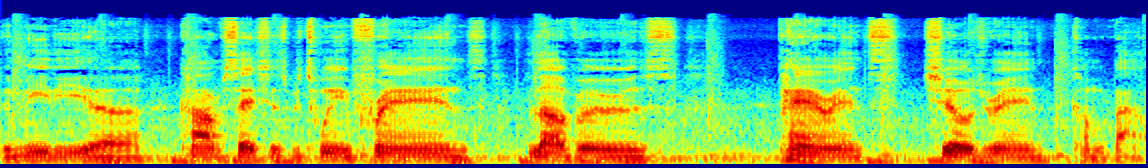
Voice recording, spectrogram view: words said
the media, conversations between friends, lovers, parents, children come about.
